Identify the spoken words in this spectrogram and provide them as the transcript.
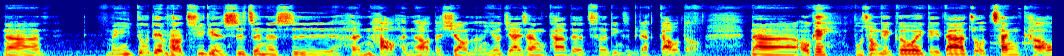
那每一度电跑七点四，真的是很好很好的效能，又加上它的车顶是比较高的哦。那 OK，补充给各位，给大家做参考，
